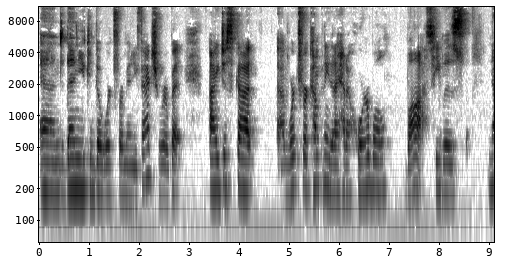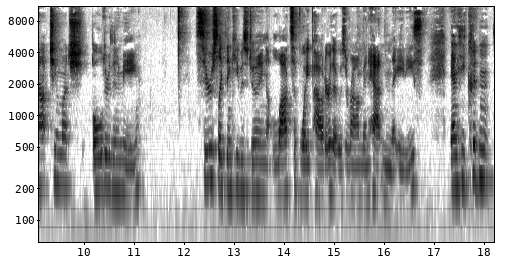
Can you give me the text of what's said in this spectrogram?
And then you can go work for a manufacturer. But I just got uh, worked for a company that I had a horrible boss. He was not too much older than me. Seriously, think he was doing lots of white powder that was around Manhattan in the 80s. And he couldn't,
